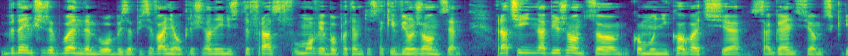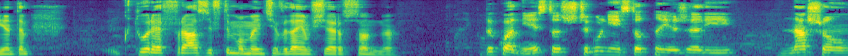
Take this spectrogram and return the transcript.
wydaje mi się, że błędem byłoby zapisywanie określonej listy fraz w umowie, bo potem to jest takie wiążące. Raczej na bieżąco komunikować się z agencją, z klientem, które frazy w tym momencie wydają się rozsądne. Dokładnie, jest to szczególnie istotne, jeżeli naszą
